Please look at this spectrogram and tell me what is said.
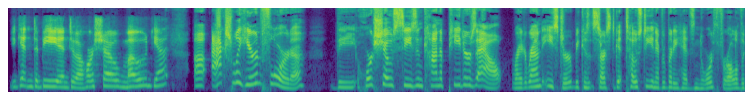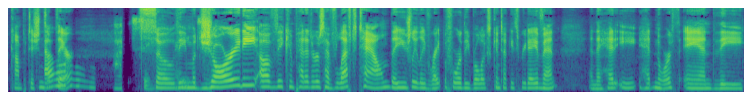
you getting to be into a horse show mode yet? Uh, actually, here in Florida, the horse show season kind of peters out right around Easter because it starts to get toasty and everybody heads north for all of the competitions oh. up there. So the majority of the competitors have left town. They usually leave right before the Rolex Kentucky three day event, and they head e- head north. And the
